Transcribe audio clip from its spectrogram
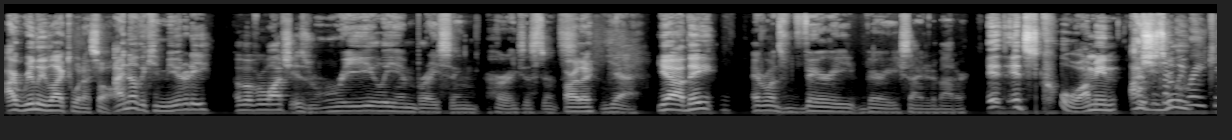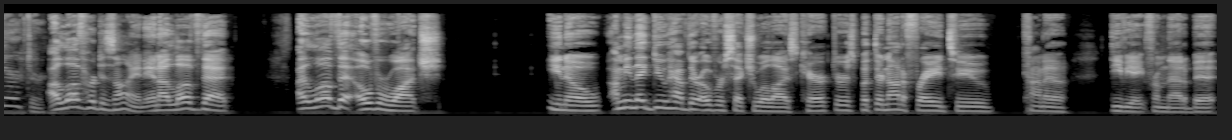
I really liked what I saw. I know the community of Overwatch is really embracing her existence. Are they? Yeah. yeah, they Everyone's very, very excited about her. it, it's cool. I mean, oh, I She's really a great character. I love her design and I love that I love that Overwatch you know, I mean they do have their over sexualized characters, but they're not afraid to kind of deviate from that a bit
